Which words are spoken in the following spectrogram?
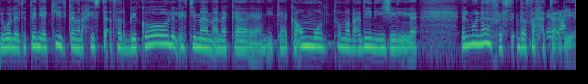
الولد الثاني أكيد كان رح يستأثر بكل الاهتمام أنا ك يعني كأمه ثم بعدين يجي المنافس إذا صح التعبير.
